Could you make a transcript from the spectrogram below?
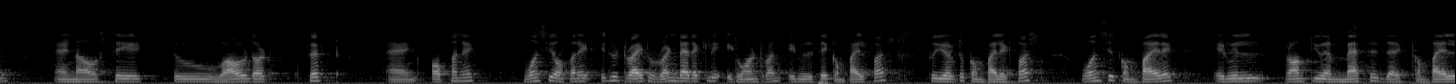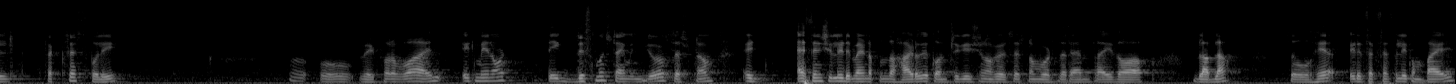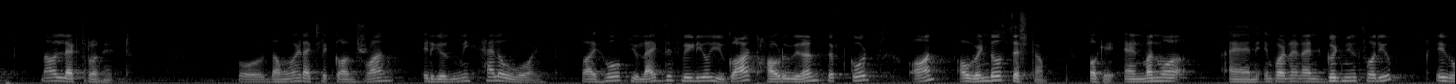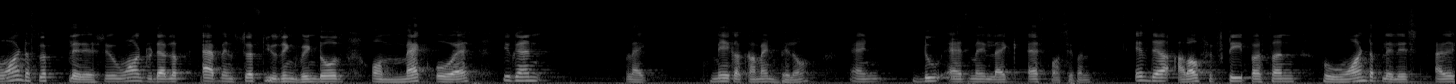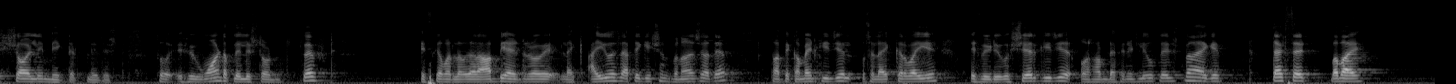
and now say to wow.swift and open it. Once you open it if you try to run directly it won't run. It will say compile first. So you have to compile it first. Once you compile it it will prompt you a message that compiled successfully. Uh, oh wait for a while. It may not take this much time in your system. It essentially depend upon the hardware configuration of your system what's the RAM size or blah blah. So here it is successfully compiled. Now let's run it. So the moment I click on run it gives me hello world. So I hope you like this video. You got how do we run Swift code on a Windows system. Okay and one more and important and good news for you if you want a Swift playlist, if you want to develop app in Swift using Windows or Mac OS, you can like make a comment below and do as many like as possible. If there are about 50 person who want a playlist, I will surely make that playlist. So if you want a playlist on Swift, इसका मतलब अगर आप भी Android like iOS application बनाना चाहते हैं तो आप comment कीजिए उसे लाइक करवाइए इस वीडियो को शेयर कीजिए और हम डेफिनेटली वो प्लेलिस्ट बनाएंगे that's it. Bye bye.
